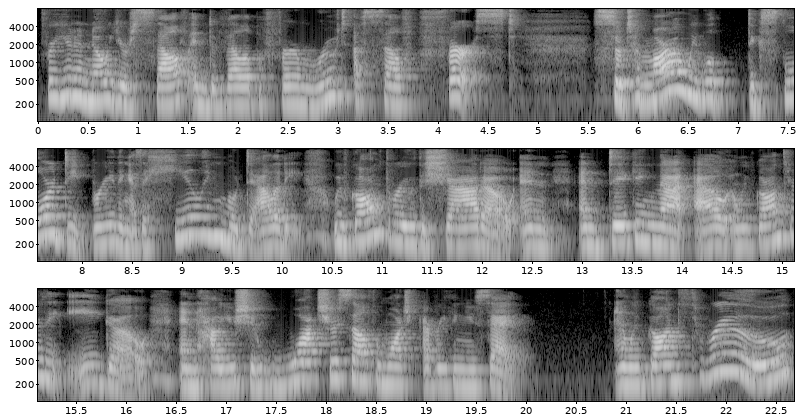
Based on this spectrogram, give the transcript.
for you to know yourself and develop a firm root of self first. So, tomorrow we will explore deep breathing as a healing modality. We've gone through the shadow and and digging that out and we've gone through the ego and how you should watch yourself and watch everything you say. And we've gone through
